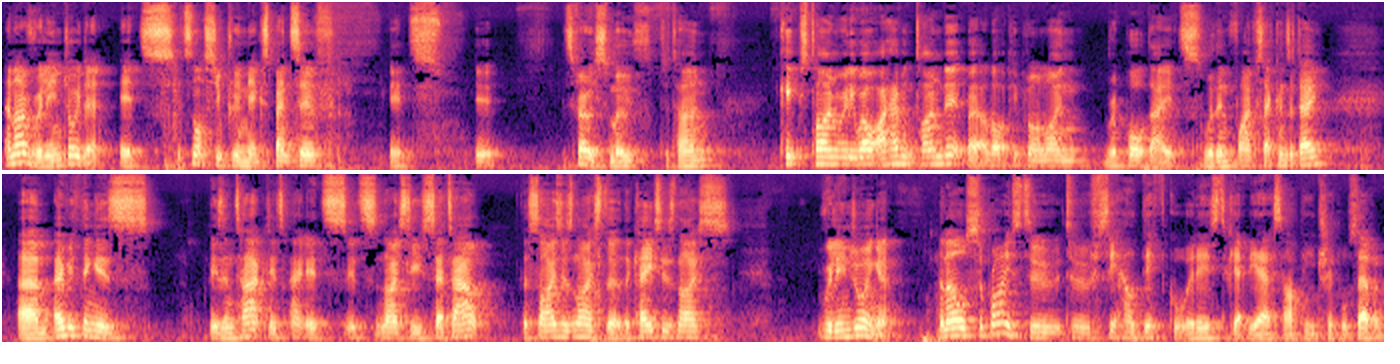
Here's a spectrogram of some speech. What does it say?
And I've really enjoyed it. It's it's not supremely expensive. It's it it's very smooth to turn. It keeps time really well. I haven't timed it, but a lot of people online report that it's within five seconds a day. Um, everything is is intact. It's it's it's nicely set out the size is nice, the, the case is nice. Really enjoying it. And I was surprised to, to see how difficult it is to get the SRP 777.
